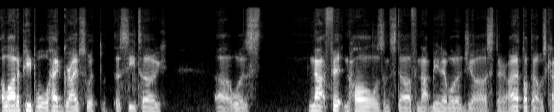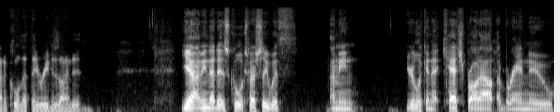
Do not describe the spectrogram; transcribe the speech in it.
a lot of people had gripes with the C-Tug uh, was not fitting holes and stuff and not being able to adjust. I thought that was kind of cool that they redesigned it. Yeah, I mean that is cool, especially with I mean, you're looking at Catch brought out a brand new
